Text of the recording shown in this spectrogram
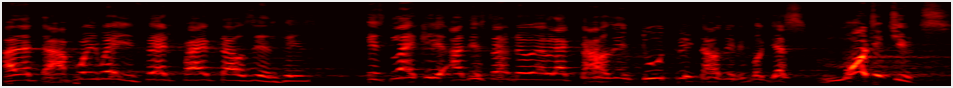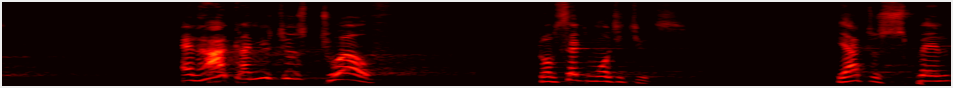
At that point where he fed 5,000 and things, it's likely at this time there were like 1,000, 2, 3,000 people, just multitudes. And how can you choose 12 from such multitudes. He had to spend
